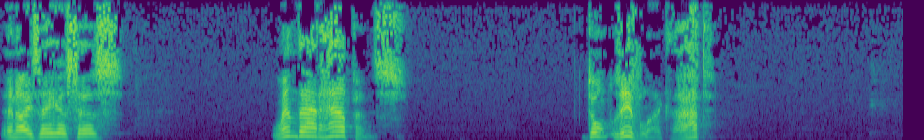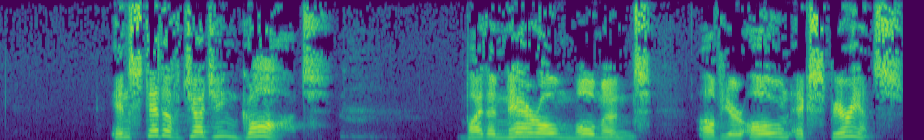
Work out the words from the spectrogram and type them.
And Isaiah says, when that happens, don't live like that. Instead of judging God by the narrow moment of your own experience,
